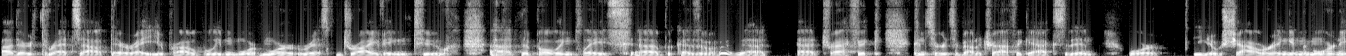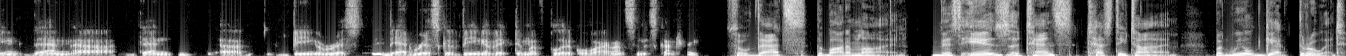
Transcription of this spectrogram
other threats out there, right? You're probably more more at risk driving to uh, the polling place uh, because of uh, uh, traffic concerns about a traffic accident, or you know, showering in the morning than uh, than uh, being a risk at risk of being a victim of political violence in this country. So that's the bottom line. This is a tense, testy time, but we'll get through it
